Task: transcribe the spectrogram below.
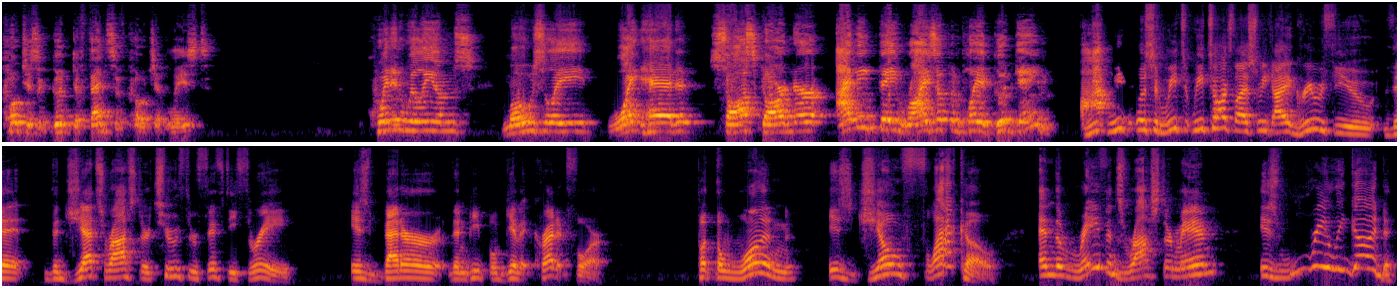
coach is a good defensive coach at least. Quinnen Williams, Mosley, Whitehead, Sauce Gardner. I think they rise up and play a good game. I- We, we, listen, we we talked last week. I agree with you that the Jets roster two through fifty three is better than people give it credit for, but the one is Joe Flacco, and the Ravens roster man is really good.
